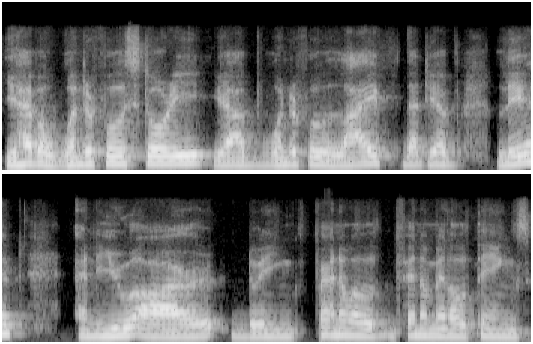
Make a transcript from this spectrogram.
You have a wonderful story. You have wonderful life that you have lived, and you are doing phenomenal phenomenal things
